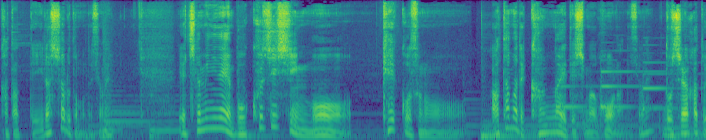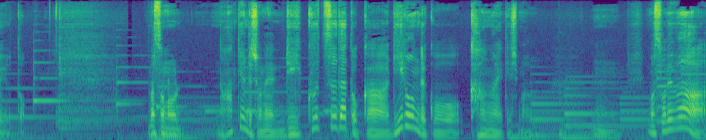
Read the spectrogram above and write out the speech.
方っていらっしゃると思うんですよね。えちなみにね僕自身も結構その頭で考えてしまう方なんですよね。どちらかというと。まあその何て言うんでしょうね。理屈だとか理論でこう考えてしまう。うん。まあ、それは、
